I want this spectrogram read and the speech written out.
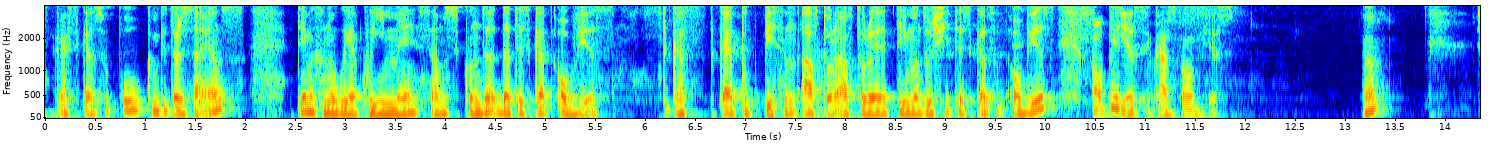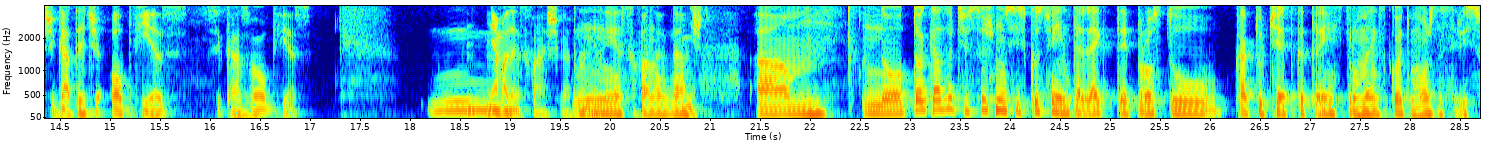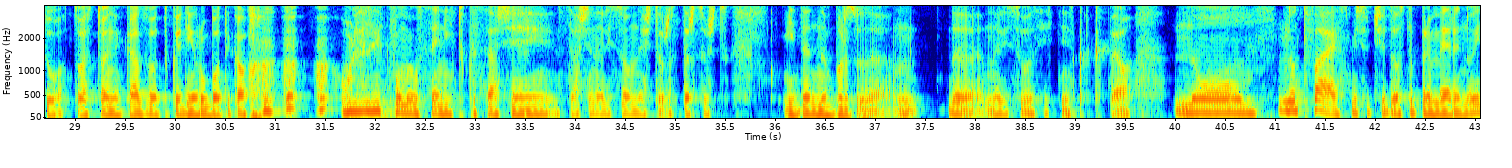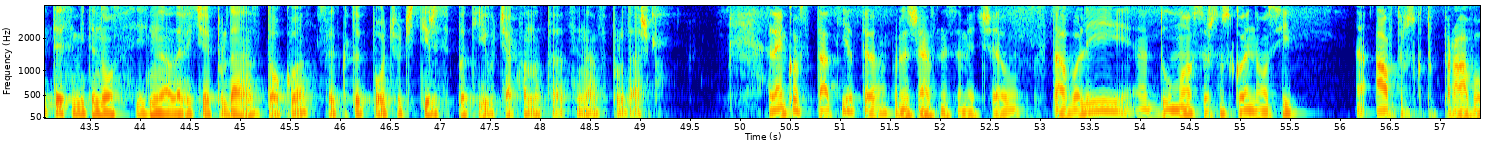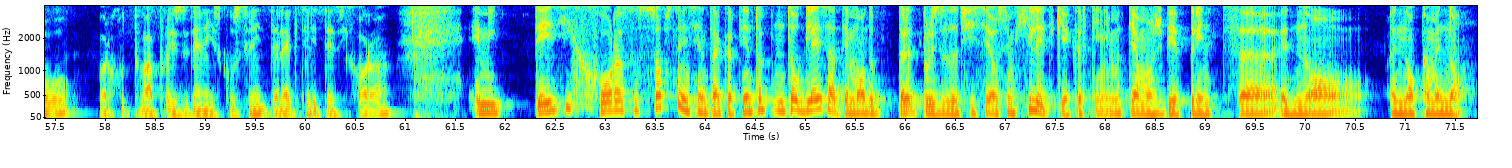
как се казва, по Computer Science. Те имаха много яко име, само секунда. Да, те се казват Obvious. Така, така е подписан автор. Автор е трима души, те се казват Obvious. Obvious се казва Obvious. А? Шегата е, че Obvious се казва Obvious. Няма да я схванеш шегата. Не я схванах, да. Нищо. Ам, но той казва, че всъщност изкуственият интелект е просто както четката, инструмент, с който може да се рисува. Тоест той не казва, тук един робот е казва, оле, какво ме осени, тук сега ще нарисувам нещо разтърсващо и да набързо да, да нарисува с истинската капела. Но, но това е, смисъл, че е доста премерено и те самите много са се изненадали, че е продадена за толкова, след като е повече от 40 пъти очакваната цена за продажба. Ленко, в статията, понеже аз не съм е чел, става ли дума всъщност кой носи авторското право върху това произведение изкуствен интелект или тези хора? Еми, тези хора са собственици на тази картина. То, то гледай сега, те могат да произведат 68 хиляди такива картини, но тя може би е принт едно, едно към едно.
